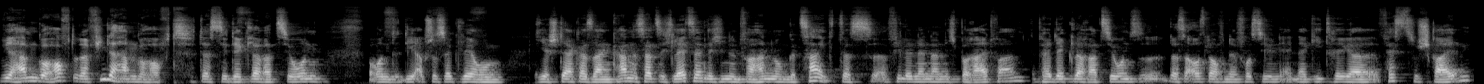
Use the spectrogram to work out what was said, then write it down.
wir haben gehofft oder viele haben gehofft, dass die Deklaration und die Abschlusserklärung hier stärker sein kann. Es hat sich letztendlich in den Verhandlungen gezeigt, dass äh, viele Länder nicht bereit waren, per Deklaration das Auslaufen der fossilen Energieträger festzuschreiben.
